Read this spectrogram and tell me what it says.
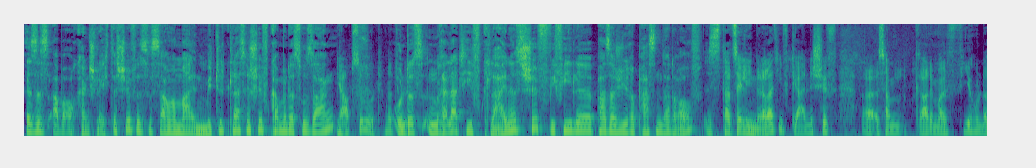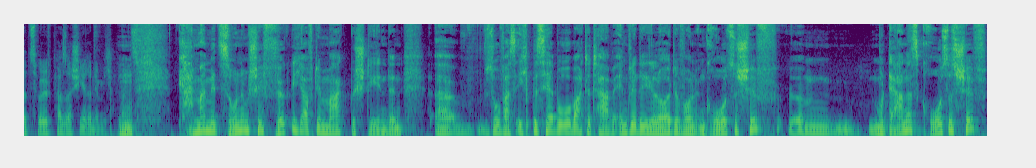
Es ist aber auch kein schlechtes Schiff. Es ist, sagen wir mal, ein Mittelklasse-Schiff, kann man das so sagen? Ja, absolut. Natürlich. Und das ist ein relativ kleines Schiff. Wie viele Passagiere passen da drauf? Es ist tatsächlich ein relativ kleines Schiff. Äh, es haben gerade mal 412 Passagiere nämlich Platz. Hm. Kann man mit so einem Schiff wirklich auf dem Markt bestehen? Denn äh, so was ich bisher beobachtet habe, entweder die Leute wollen ein großes Schiff, ähm, modernes, großes Schiff,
